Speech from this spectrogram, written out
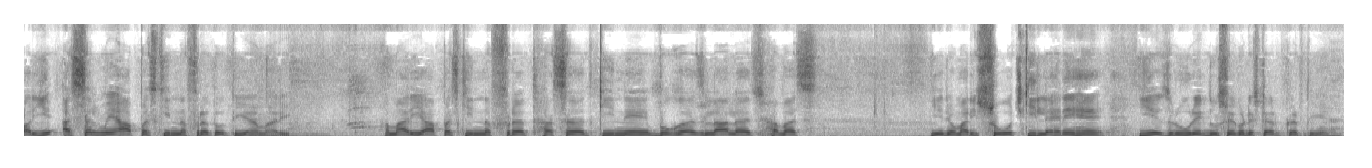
और ये असल में आपस की नफ़रत होती है हमारी। हमारी आपस की नफ़रत, हसद, कीने, बुगज, लालच, हवस ये जो हमारी सोच की लहरें हैं, ये ज़रूर एक दूसरे को डिस्टर्ब करती हैं।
